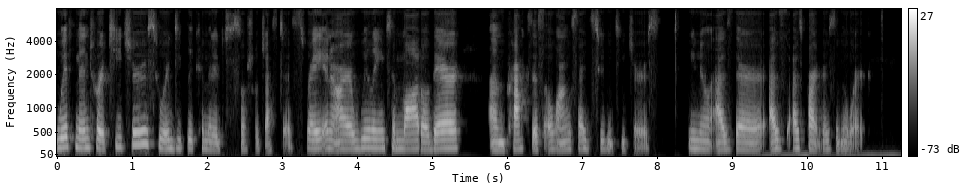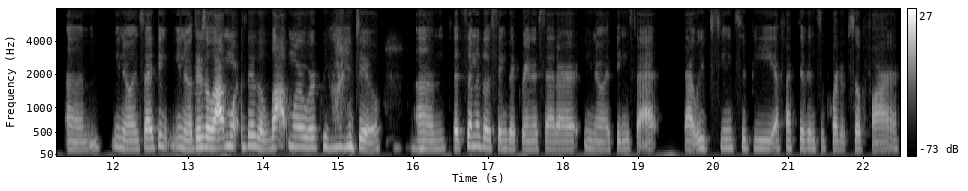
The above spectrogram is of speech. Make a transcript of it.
with mentor teachers who are deeply committed to social justice, right? And are willing to model their um, praxis alongside student teachers, you know, as their, as, as partners in the work. Um, you know, and so I think, you know, there's a lot more, there's a lot more work we want to do. Mm-hmm. Um, but some of those things, like Raina said, are, you know, things that, that we've seen to be effective and supportive so far.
